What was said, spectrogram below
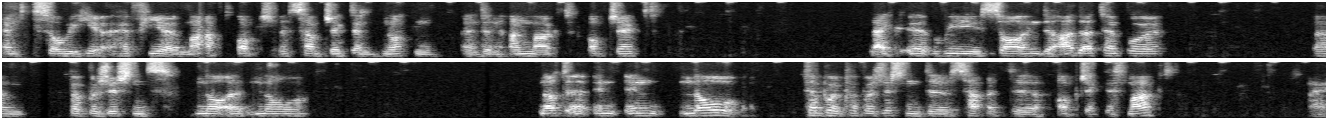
And so we here have here a marked object, subject and not an, and an unmarked object. Like uh, we saw in the other temporal um, prepositions, no, uh, no, not uh, in, in no temporal proposition, the sub, the object is marked. I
